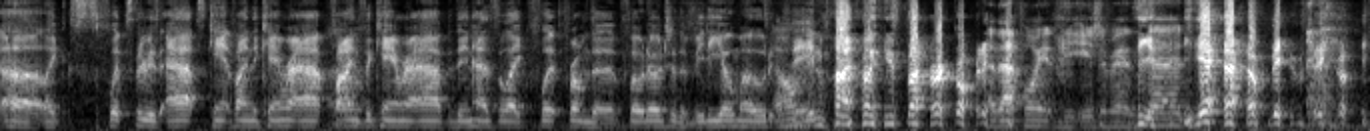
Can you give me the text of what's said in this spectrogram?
Uh, like flips through his apps, can't find the camera app, finds Oh. the camera app, then has to like flip from the photo to the video mode, Oh. then finally start recording. At that point, the Asian man is yeah, dead. yeah, basically.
